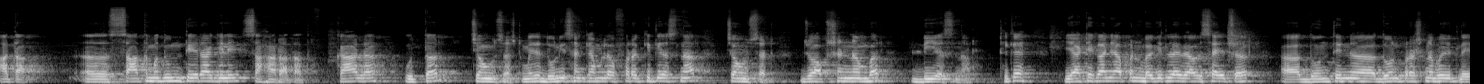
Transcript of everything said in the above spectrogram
आता सातमधून तेरा गेले सहा राहतात. काय आलं? उत्तर चौसष्ट. म्हणजे दोन्ही संख्यामधला फरक किती असणार? चौसष्ट. जो ऑप्शन नंबर डी असणार. ठीक आहे? या ठिकाणी आपण बघितलं व्यवसायाचं. दोन तीन दोन प्रश्न बघितले.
